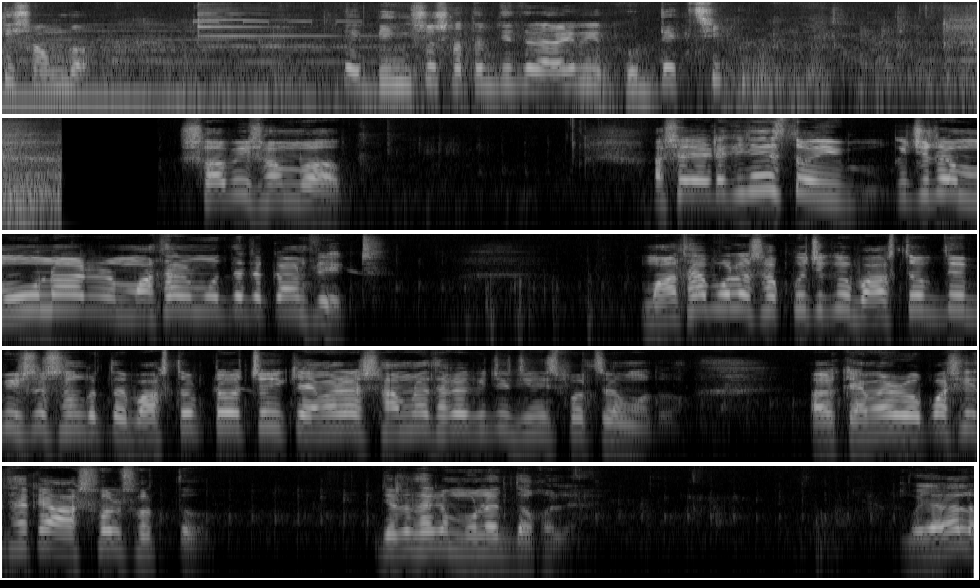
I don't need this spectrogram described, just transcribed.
কি সম্ভব। এই বিংশ শতাব্দীতে দাঁড়িয়ে আমি ভূত দেখছি। সবই সম্ভব। আসলে এটা কি জানিস তো ওই কিছুটা মন আর মাথার মধ্যে একটা কনফ্লিক্ট মাথা বলে সব কিছুকে বাস্তব দিয়ে বিশ্লেষণ করতে হয় বাস্তবটা হচ্ছে ওই ক্যামেরার সামনে থাকা কিছু জিনিসপত্রের মতো। আর ক্যামেরার ওপাশেই থাকে আসল সত্য, যেটা থাকে মনের দখলে। বোঝা গেল?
